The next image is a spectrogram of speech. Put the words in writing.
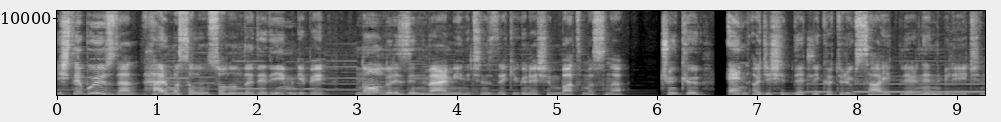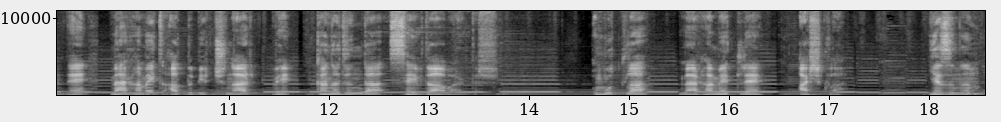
İşte bu yüzden her masalın sonunda dediğim gibi ne olur izin vermeyin içinizdeki güneşin batmasına. Çünkü en acı şiddetli kötülük sahiplerinin bile içinde merhamet adlı bir çınar ve kanadında sevda vardır. Umutla, merhametle, aşkla. Yazının,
